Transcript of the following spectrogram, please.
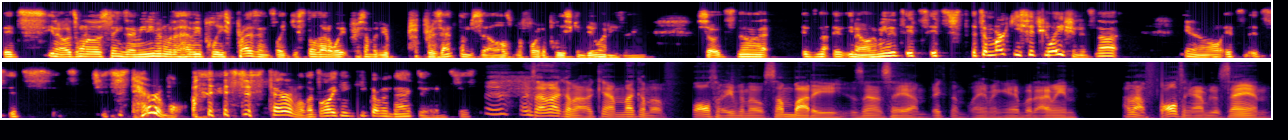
it's you know it's one of those things. I mean, even with a heavy police presence, like you still got to wait for somebody to present themselves before the police can do anything. So it's not it's not you know I mean it's it's it's it's a murky situation. It's not you know it's it's it's it's, it's just terrible. it's just terrible. That's all I can keep coming back to. It's just yeah, I'm not gonna I'm not gonna falter even though somebody is gonna say I'm victim blaming here. But I mean I'm not faulting. I'm just saying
